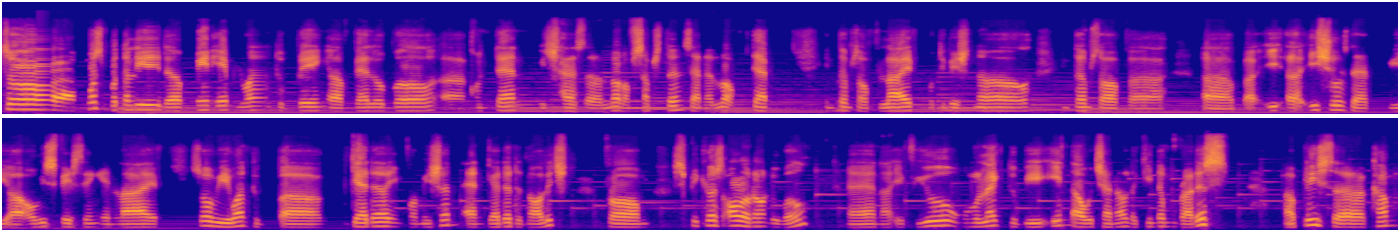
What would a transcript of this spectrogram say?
So uh, most importantly, the main aim we want to bring a valuable uh, content which has a lot of substance and a lot of depth in terms of life, motivational, in terms of uh, uh, uh issues that we are always facing in life. So we want to uh, gather information and gather the knowledge from speakers all around the world. And uh, if you would like to be in our channel, the Kingdom Brothers, uh, please uh, come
